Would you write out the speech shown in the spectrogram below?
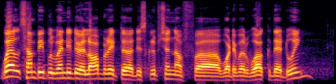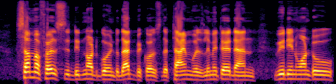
Well, some people went into elaborate uh, description of uh, whatever work they're doing. Some of us did not go into that because the time was limited and we didn't want to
